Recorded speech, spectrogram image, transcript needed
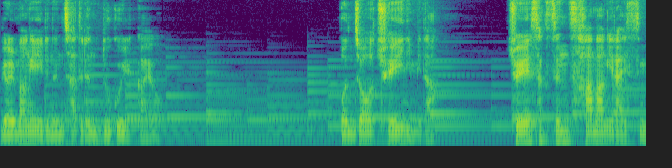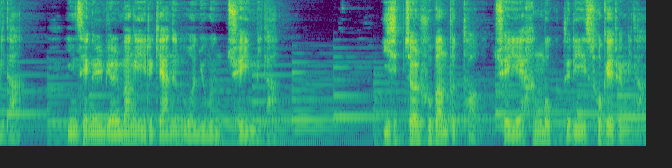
멸망에 이르는 자들은 누구일까요? 먼저 죄인입니다. 죄의 삭은 사망이라 했습니다. 인생을 멸망에 이르게 하는 원흉은 죄입니다. 20절 후반부터 죄의 항목들이 소개됩니다.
